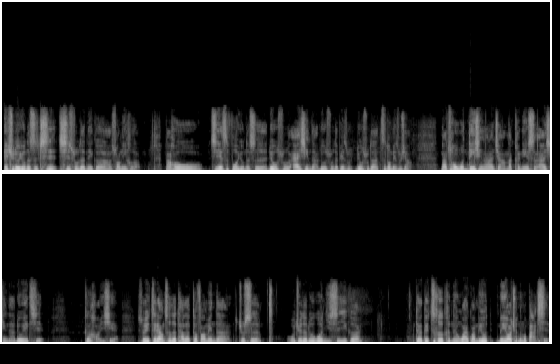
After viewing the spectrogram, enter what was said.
H 六用的是七七速的那个双离合，然后 GS4 用的是六速爱信的六速的变速六速的自动变速箱。那从稳定性上来讲，那肯定是爱信的六 AT 更好一些。所以这辆车的它的各方面的，就是我觉得如果你是一个，对对车可能外观没有没要求那么霸气，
